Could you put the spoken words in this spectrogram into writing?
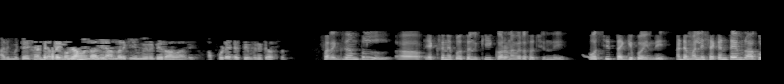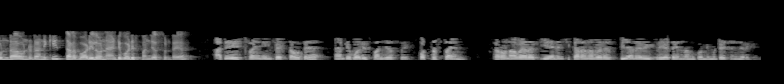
అది మ్యూటేషన్ జరగకుండా ఉండాలి అందరికి ఇమ్యూనిటీ రావాలి. అప్పుడే హెడ్ ఇమ్యూనిటీ వస్తుంది. ఫర్ ఎగ్జాంపుల్ ఎక్స్ అనే పర్సన్కి కరోనా వైరస్ వచ్చింది. వచ్చి తగ్గిపోయింది. అంటే మళ్ళీ సెకండ్ టైం రాకుండా ఉండడానికి తన బాడీలో ఉన్న యాంటీబాడీస్ పనిచేస్తుంటాయా? అదే స్ట్రైన్ ఇన్ఫెక్ట్ అవుతే యాంటీబాడీస్ పనిచేస్తాయి. కొత్త స్ట్రైన్ కరోనా వైరస్ ఏ నుంచి కరోనా వైరస్ బి అనేది క్రియేట్ అయింది అనుకోండి మ్యుటేషన్ జరిగింది.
